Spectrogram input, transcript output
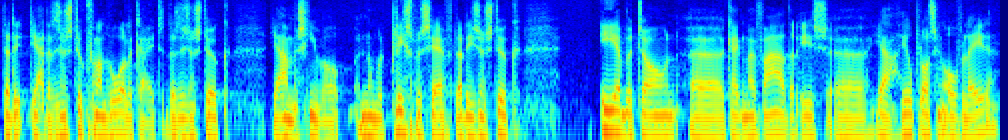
dat, is, ja, dat is een stuk verantwoordelijkheid. Dat is een stuk, ja, misschien wel, noem het plichtsbesef. Dat is een stuk eerbetoon. Uh, kijk, mijn vader is ja, heel plotseling overleden.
